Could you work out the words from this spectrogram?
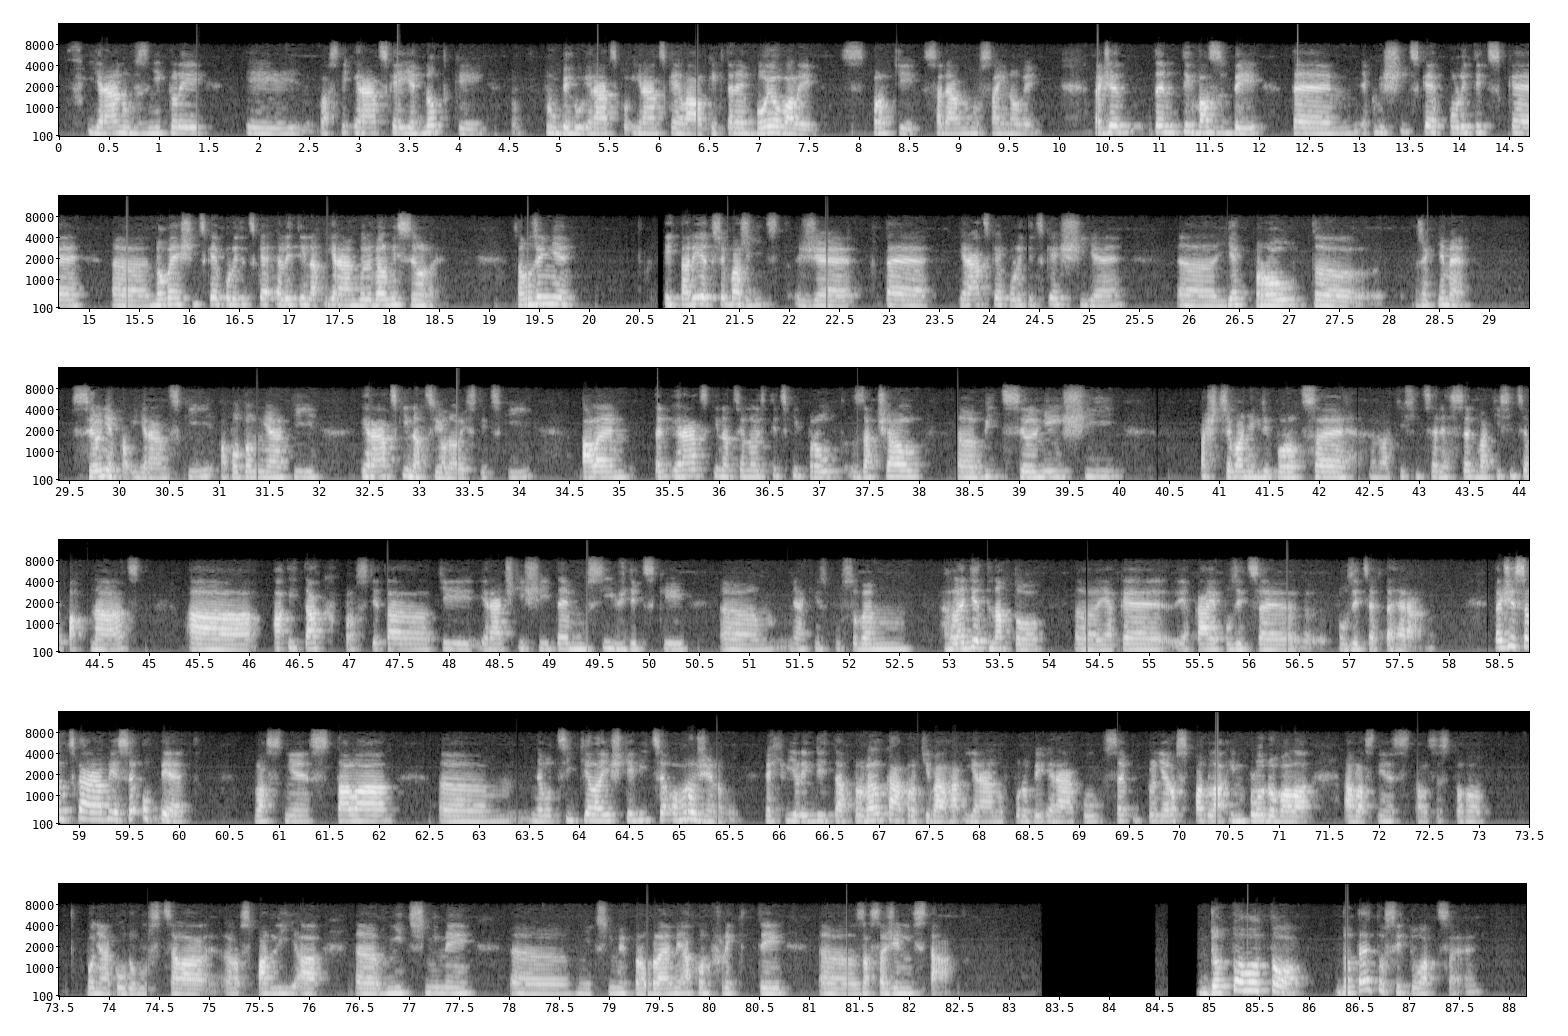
V Iránu vznikly i vlastně irácké jednotky v průběhu irácko-iránské války, které bojovaly proti Sadámu Husajnovi. Takže ten, ty vazby té jakoby šítské politické, eh, nové šítské politické elity na Irán byly velmi silné. Samozřejmě i tady je třeba říct, že v té irácké politické šíje eh, je prout, eh, řekněme, silně pro iránský a potom nějaký irácký nacionalistický, ale ten irácký nacionalistický prout začal být silnější až třeba někdy po roce 2010-2015 a, a i tak prostě ta, ti iráčtí šíté musí vždycky um, nějakým způsobem hledět na to, uh, jaké, jaká je pozice, pozice v Teheránu. Takže Saudská Arábie se opět vlastně stala um, nebo cítila ještě více ohroženou ve chvíli, kdy ta velká protiváha Iránu v podobě Iráku se úplně rozpadla, implodovala a vlastně stal se z toho po nějakou dobu zcela rozpadlý a e, vnitřními, e, vnitřními problémy a konflikty e, zasažený stát. Do, tohoto, do této situace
